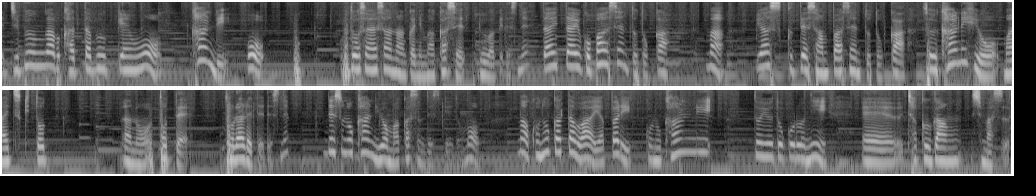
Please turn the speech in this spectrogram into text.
ー、自分が買った物件を管理を不動産屋さんなんかに任せるわけですね。だいたい5%とかまあ安くて3%とかそういう管理費を毎月とあの取って取られてですねでその管理を任すんですけれどもまあこの方はやっぱりこの管理というところに、えー、着眼します。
